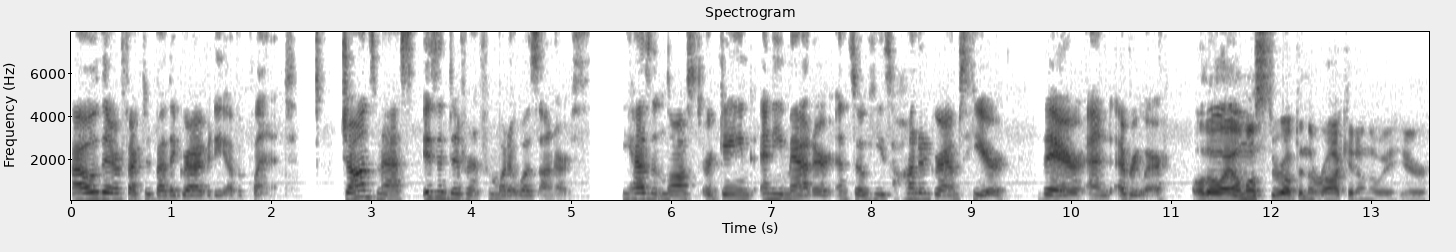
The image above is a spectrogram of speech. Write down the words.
How they're affected by the gravity of a planet. John's mass isn't different from what it was on Earth. He hasn't lost or gained any matter, and so he's 100 grams here, there, and everywhere. Although I almost threw up in the rocket on the way here.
